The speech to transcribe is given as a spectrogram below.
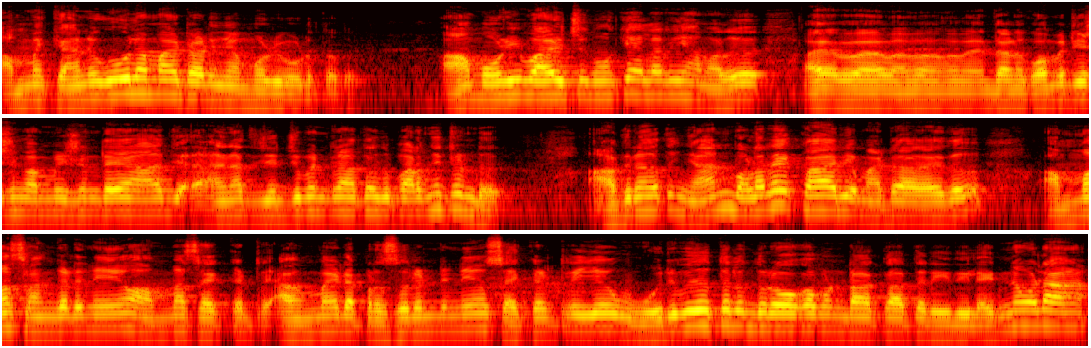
അമ്മയ്ക്ക് അനുകൂലമായിട്ടാണ് ഞാൻ മൊഴി കൊടുത്തത്. ആ മൊഴി വായിച്ച് നോക്കിയാൽ അറിയാം. അത് എന്താണ് കോമ്പറ്റീഷൻ കമ്മീഷന്റെ ആ അതിനകത്ത് ജഡ്ജ്മെന്റിനകത്ത് അത് പറഞ്ഞിട്ടുണ്ട്. അതിനകത്ത് ഞാൻ വളരെ കാര്യമായിട്ട് അതായത് അമ്മ സംഘടനയോ അമ്മ സെക്രട്ടറി അമ്മയുടെ പ്രസിഡന്റിനെയോ സെക്രട്ടറിയോ ഒരു വിധത്തിലും ദ്രോഹമുണ്ടാക്കാത്ത രീതിയിൽ. എന്നോടാ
